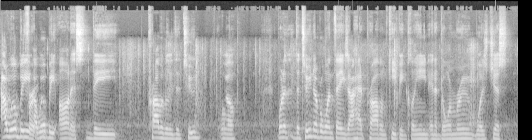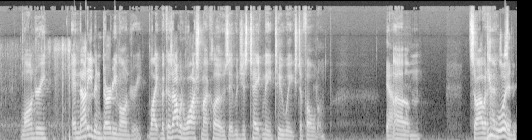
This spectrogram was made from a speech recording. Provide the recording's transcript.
I will be. for- I will be honest. The probably the two. Well, one of the, the two number one things I had a problem keeping clean in a dorm room was just laundry, and not even dirty laundry. Like because I would wash my clothes, it would just take me two weeks to fold them. Yeah, Um, so I would. you have would.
